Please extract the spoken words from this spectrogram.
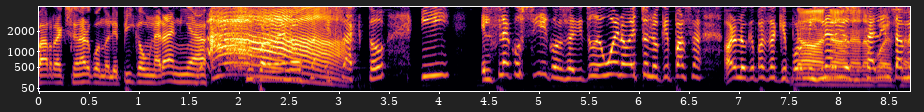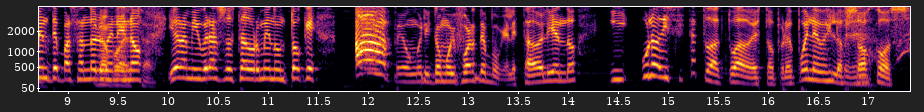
va a reaccionar cuando le pica una araña ¡Ah! súper venenosa. Exacto. Y el flaco sigue con su actitud de, bueno, esto es lo que pasa. Ahora lo que pasa es que por No, mis nervios no, no está lentamente ser. pasando el veneno. Y ahora mi brazo está durmiendo un toque. ¡Ah! Pega un grito muy fuerte porque le está doliendo. Y uno dice, está todo actuado esto, pero después le ves los ojos.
